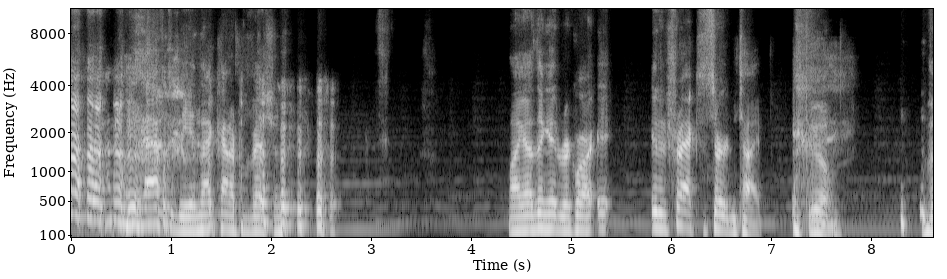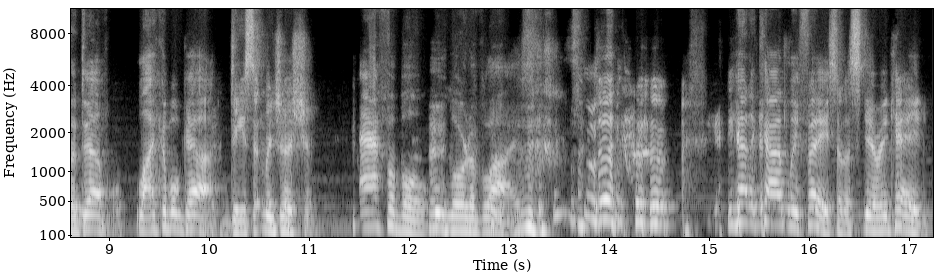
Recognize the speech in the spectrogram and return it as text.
I mean, you have to be in that kind of profession. Like I think it require it, it attracts a certain type. yeah. The devil. Likable guy. Decent magician. Affable Lord of Lies. he had a kindly face and a scary cane.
